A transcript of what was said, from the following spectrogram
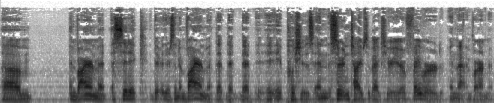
um, environment, acidic. There, there's an environment that that that it, it, pushes, and certain types of bacteria are favored in that environment,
